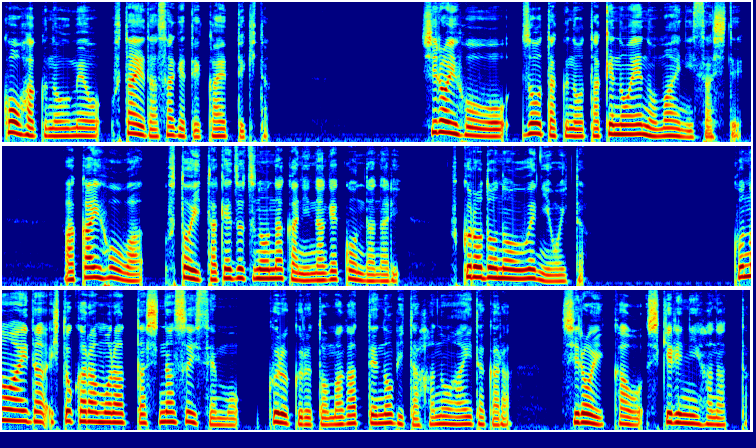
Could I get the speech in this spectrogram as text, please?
紅白の梅を二枝下げて帰ってきた。白い方を蔵卓の竹の絵の前に刺して、赤い方は太い竹筒の中に投げ込んだなり、袋戸の上に置いた。この間人からもらった品水仙もくるくると曲がって伸びた葉の間から白い蚊をしきりに放った。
